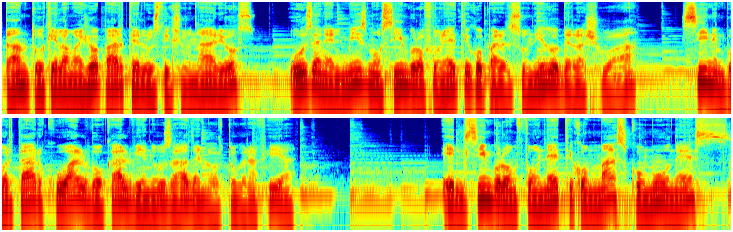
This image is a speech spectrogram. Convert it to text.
Tanto que la mayor parte de los diccionarios usan el mismo símbolo fonético para el sonido de la schwa, sin importar cuál vocal viene usado en la ortografía. El símbolo fonético más común es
